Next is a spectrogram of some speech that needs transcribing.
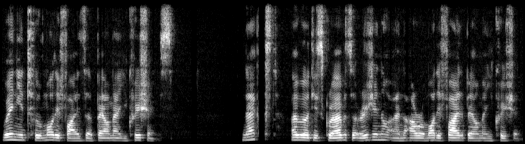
we need to modify the Bellman equations. Next, I will describe the original and our modified Bellman equation.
